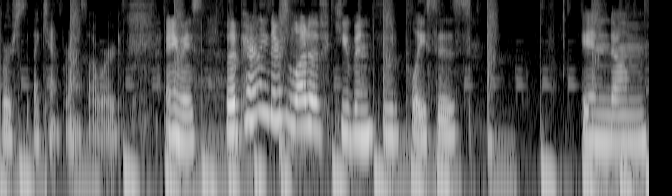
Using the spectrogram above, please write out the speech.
Vers I can't pronounce that word. Anyways, but apparently there's a lot of Cuban food places in um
